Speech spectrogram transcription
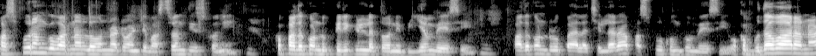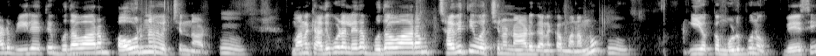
పసుపు రంగు వర్ణంలో ఉన్నటువంటి వస్త్రం తీసుకొని ఒక పదకొండు పిరికిళ్ళతోని బియ్యం వేసి పదకొండు రూపాయల చిల్లర పసుపు కుంకుమ వేసి ఒక బుధవారం నాడు వీలైతే బుధవారం పౌర్ణమి వచ్చిన నాడు మనకి అది కూడా లేదా బుధవారం చవితి వచ్చిన నాడు గనక మనము. ఈ యొక్క ముడుపును వేసి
